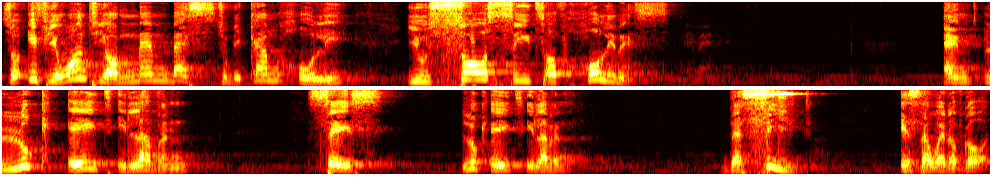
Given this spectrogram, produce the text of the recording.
So if you want your members to become holy, you sow seeds of holiness. And Luke 8 11 says, Luke 8 11, the seed is the word of God.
